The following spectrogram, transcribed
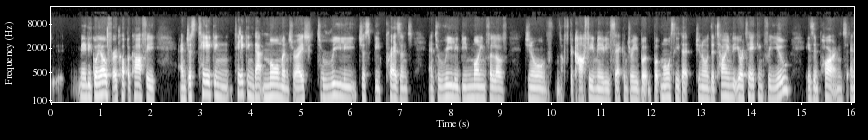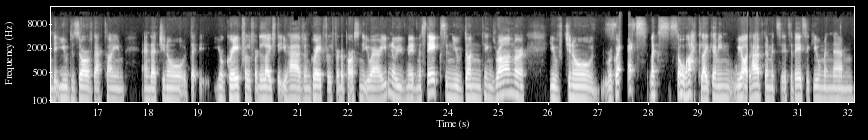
maybe going out for a cup of coffee and just taking taking that moment, right, to really just be present and to really be mindful of you know the coffee maybe secondary but but mostly that you know the time that you're taking for you is important and that you deserve that time and that you know that you're grateful for the life that you have and grateful for the person that you are even though you've made mistakes and you've done things wrong or you've you know regrets. Like so what? Like i mean we all have them. It's it's a basic human um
